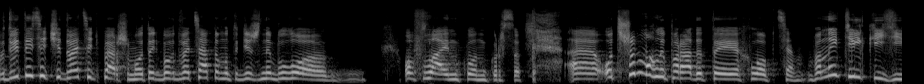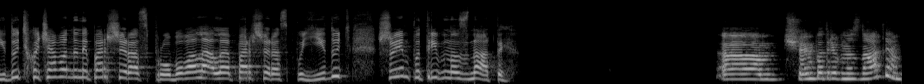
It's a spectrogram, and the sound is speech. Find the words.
в 2021-му, от, бо в 20-му тоді ж не було офлайн конкурсу. Е, от що б могли порадити хлопцям? Вони тільки їдуть, хоча вони не перший раз спробували, але перший раз поїдуть. Що їм потрібно знати? Е, що їм потрібно знати?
